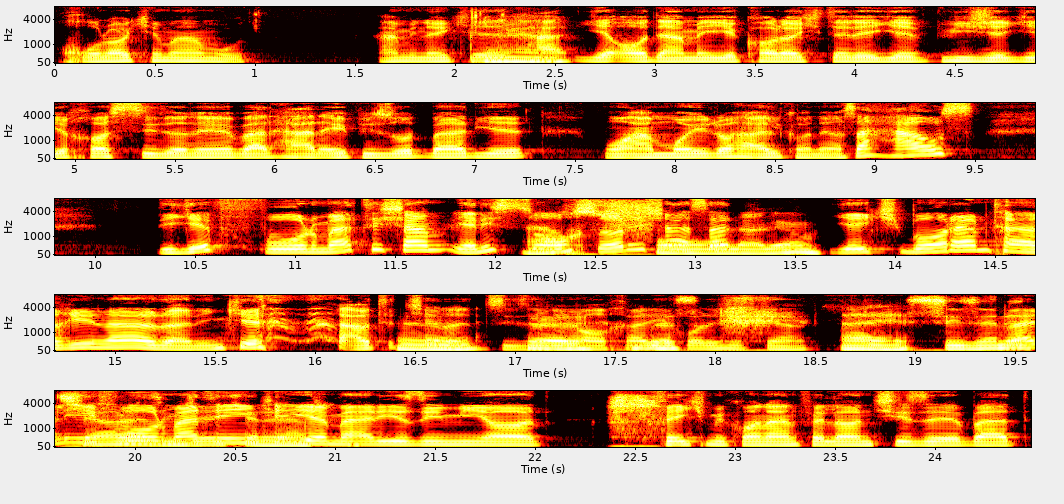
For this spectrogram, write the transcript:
خوراک من بود. همینایی که یه آدم یه کاراکتر یه ویژگی خاصی داره بعد هر اپیزود بعد یه معمایی رو حل کنه. مثلا House دیگه فرمتش هم یعنی ساختارش اصلا یک بار هم تغییر ندادن. اینکه البته چرا season آخری خودش کرد؟ ولی فرمت اینکه یه مریضی میاد فکر می‌کنن فلان چیزه بعد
